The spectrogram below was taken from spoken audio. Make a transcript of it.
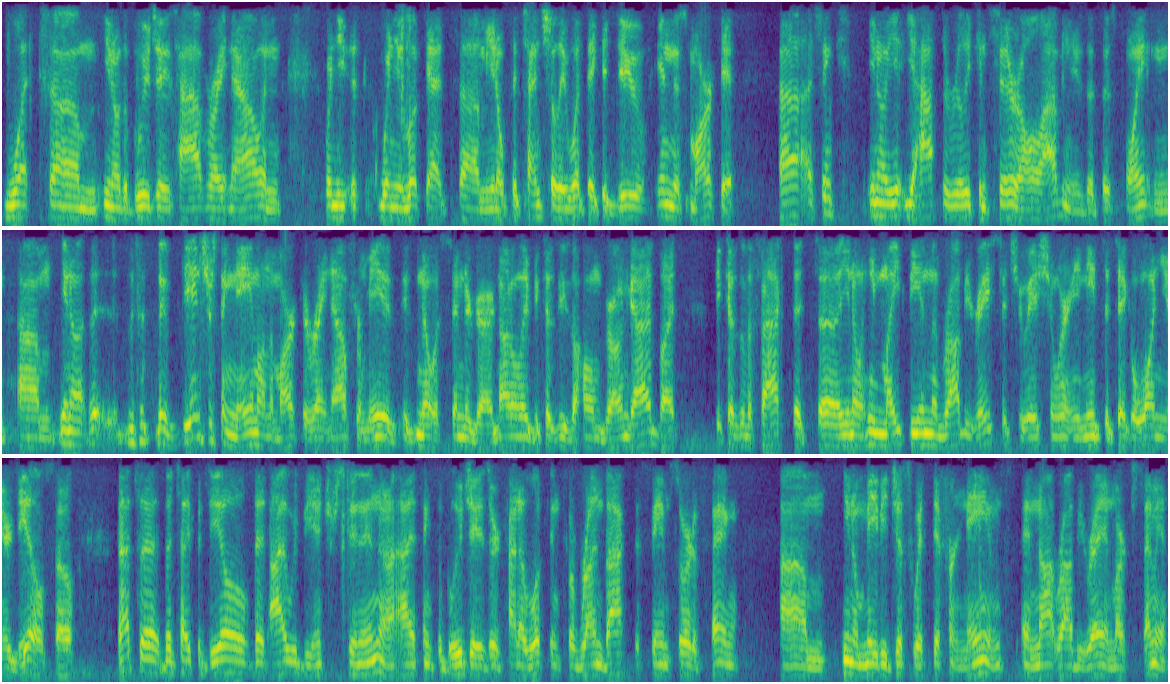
what, um, you know, the Blue Jays have right now and when you, when you look at, um, you know, potentially what they could do in this market, uh, I think you know you, you have to really consider all avenues at this point. And um, you know the, the, the interesting name on the market right now for me is, is Noah Syndergaard. Not only because he's a homegrown guy, but because of the fact that uh, you know he might be in the Robbie Ray situation where he needs to take a one-year deal. So that's a, the type of deal that I would be interested in. I think the Blue Jays are kind of looking to run back the same sort of thing. Um, you know, maybe just with different names and not Robbie Ray and Marcus Semien.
